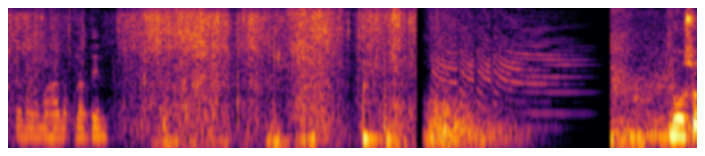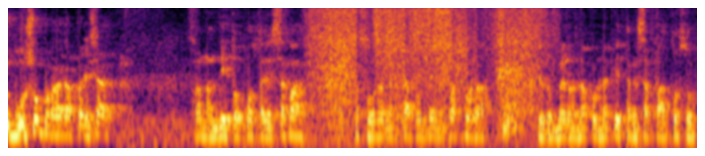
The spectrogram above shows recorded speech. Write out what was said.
Sa mga mahanap natin. Buso-buso mga kaparisan. So nandito po tayo sa kwa- basura. Nagtapon tayo ng basura. Pero meron akong nakitang sapatos. Oh.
